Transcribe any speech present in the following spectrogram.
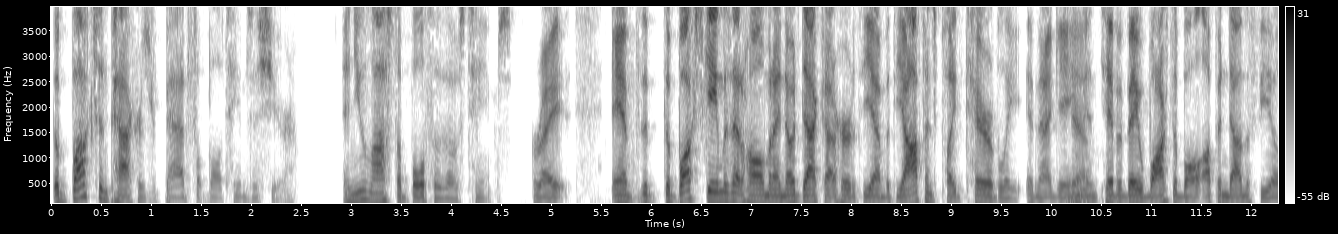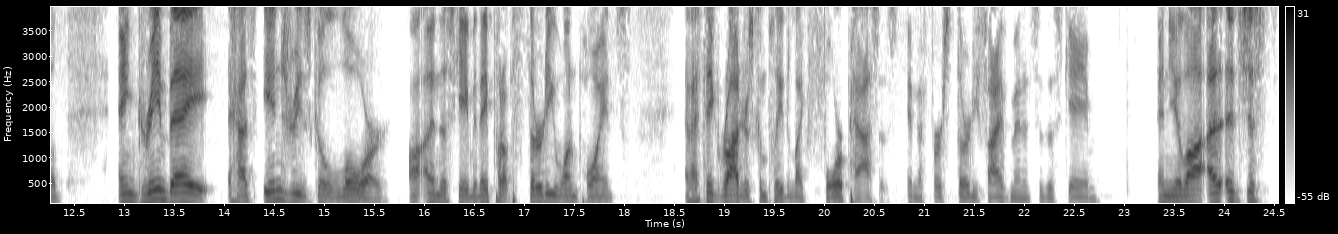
the Bucs and Packers are bad football teams this year, and you lost to both of those teams, right? And the, the Bucs game was at home, and I know Dak got hurt at the end, but the offense played terribly in that game. Yeah. And Tampa Bay walked the ball up and down the field. And Green Bay has injuries galore uh, in this game, and they put up 31 points. And I think Rodgers completed like four passes in the first 35 minutes of this game. And you lost. Uh, it's just,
